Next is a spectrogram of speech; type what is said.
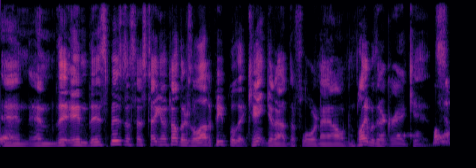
Yeah And and the, and this business has taken a toll. There's a lot of people that can't get out of the floor now and play with their grandkids. yeah,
